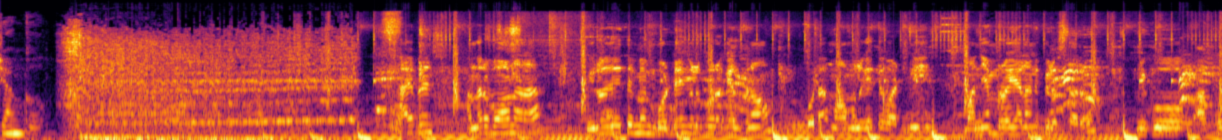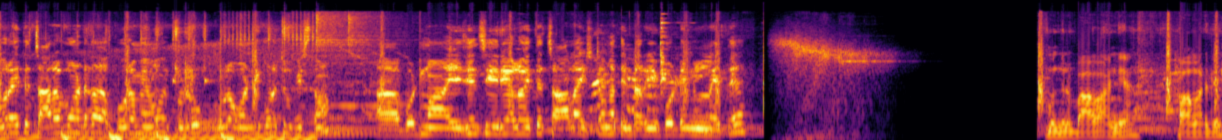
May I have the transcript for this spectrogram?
jungle. హాయ్ ఫ్రెండ్స్ అందరూ బాగున్నారా? ఈరోజు అయితే మేము బొడ్డెంగుల కూరకి వెళ్తున్నాం. కూడా మామూలుగా అయితే వాటిని మన్యం రొయ్యాలని పిలుస్తారు. మీకు ఆ కూర అయితే చాలా బాగుంటుంది. ఆ కూర మేము ఇప్పుడు కూర వండి కూడా చూపిస్తాం. ఆ బొడ్డి మా ఏజెన్సీ ఏరియాలో అయితే చాలా ఇష్టంగా తింటారు ఈ బొడ్డెంగులను అయితే. ముందున బావ అన్య బావమరిది.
